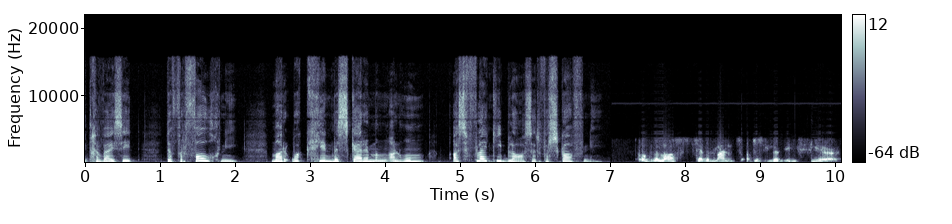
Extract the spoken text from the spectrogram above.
uitgewys het te vervolg nie, maar ook geen beskerming aan hom as vletjieblaser verskaf nie over the last seven months, I've just lived in fear.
